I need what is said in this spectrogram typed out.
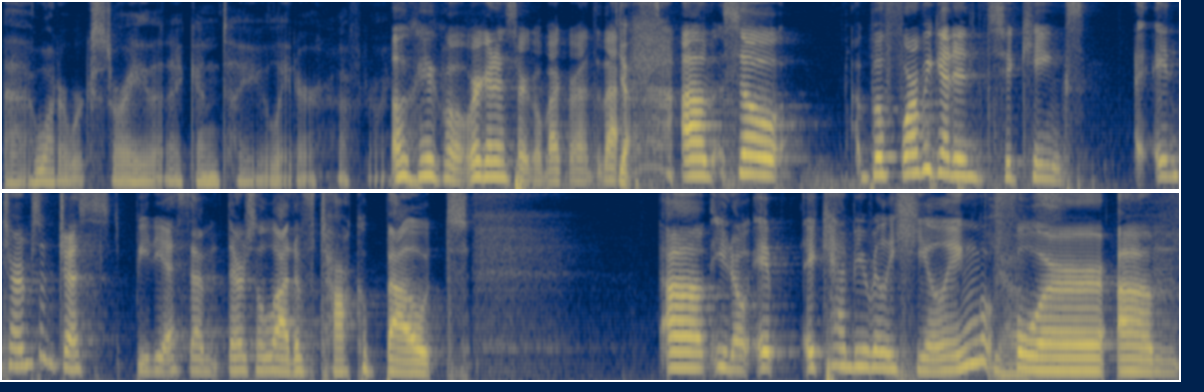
uh, waterworks story that I can tell you later after. Okay, cool. We're gonna circle back around to that. Yes. Um, so before we get into kinks, in terms of just BDSM, there's a lot of talk about. Um, you know, it it can be really healing Yes. for um,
